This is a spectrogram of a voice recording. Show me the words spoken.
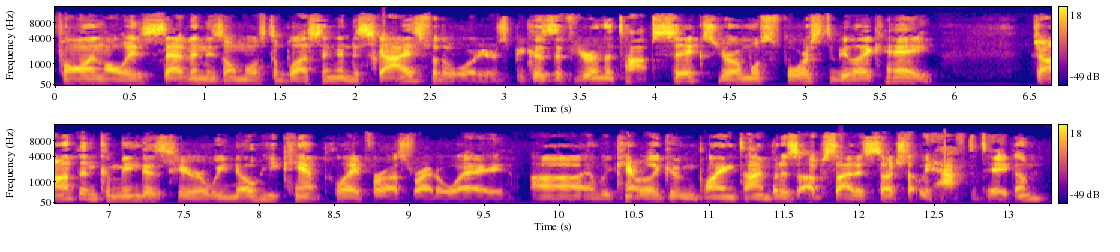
falling to seven is almost a blessing in disguise for the Warriors because if you're in the top six, you're almost forced to be like, hey, Jonathan Kuminga's here. We know he can't play for us right away, uh, and we can't really give him playing time, but his upside is such that we have to take him.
